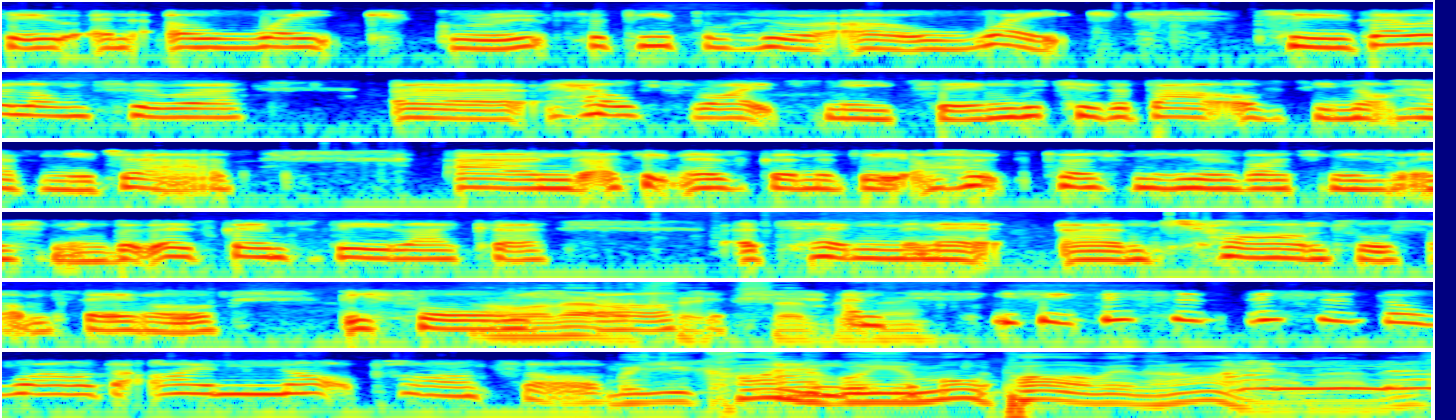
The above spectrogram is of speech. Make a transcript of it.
to an awake group for people who are awake to go along to a, a health rights meeting, which is about obviously not having your jab. And I think there's going to be, I hope the person who invited me is listening, but there's going to be like a, a 10 minute um, chant or something or before Oh, we well, start. fix and you see, this is, this is the world that I'm not part of. Well, you kind of well, you're more part of it than I am. Alice.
